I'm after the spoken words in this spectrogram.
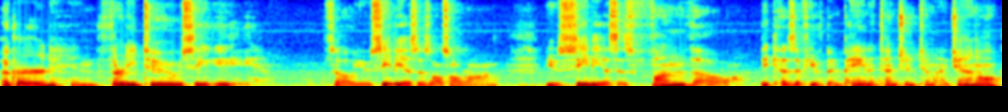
occurred in 32 CE. So Eusebius is also wrong. Eusebius is fun though, because if you've been paying attention to my channel,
